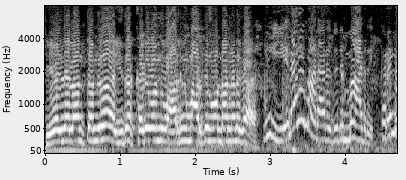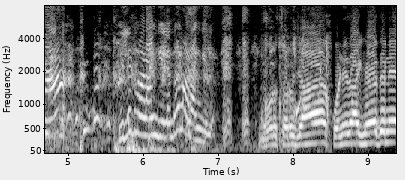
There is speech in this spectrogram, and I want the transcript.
ಕೇಳಲಿಲ್ಲ ಅಂತಂದ್ರ ಇದ ಕಡೆ ಒಂದು ವಾರ್ನಿಂಗ್ ಮಾಡ್ತೀನಿ ನೋಡ ನನಗ. ನೀವು ಏನಾರ ಮಾಡಾರದ್ರಿ ಮಾಡ್ರಿ. ಕರೆನಾ? ಡಿಲೀಟ್ ಮಾಡಂಗಿಲ್ಲ ಅಂದ್ರೆ ಮಾಡಂಗಿಲ್ಲ. ನೋಡು ಸರೋಜಾ ಕೊನೆದಾಗ ಹೇಳ್ತೇನೆ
